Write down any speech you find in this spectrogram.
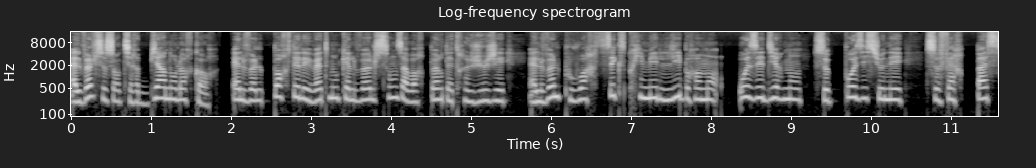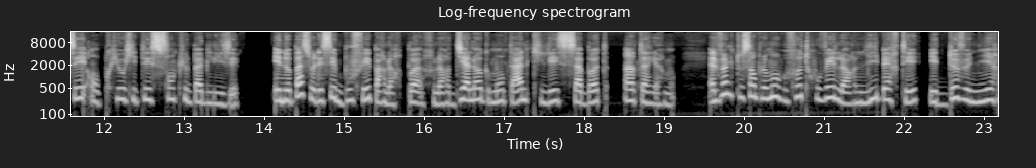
Elles veulent se sentir bien dans leur corps, elles veulent porter les vêtements qu'elles veulent sans avoir peur d'être jugées. Elles veulent pouvoir s'exprimer librement, oser dire non, se positionner, se faire passer en priorité sans culpabiliser. Et ne pas se laisser bouffer par leur peur, leur dialogue mental qui les sabote intérieurement. Elles veulent tout simplement retrouver leur liberté et devenir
